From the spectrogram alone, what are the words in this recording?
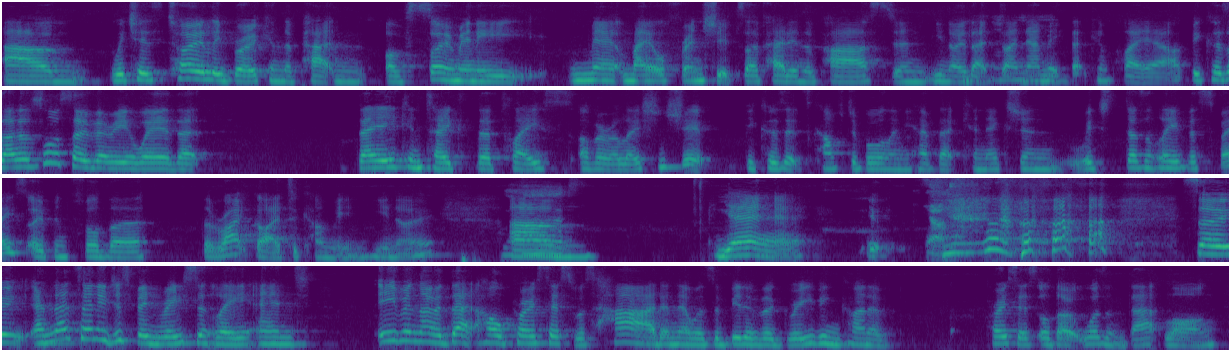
um, which has totally broken the pattern of so many male friendships I've had in the past and, you know, that mm -hmm. dynamic that can play out. Because I was also very aware that they can take the place of a relationship because it's comfortable and you have that connection, which doesn't leave the space open for the, the right guy to come in, you know? Yes. Um, yeah. It, yeah. so, and that's only just been recently. And even though that whole process was hard and there was a bit of a grieving kind of process, although it wasn't that long,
